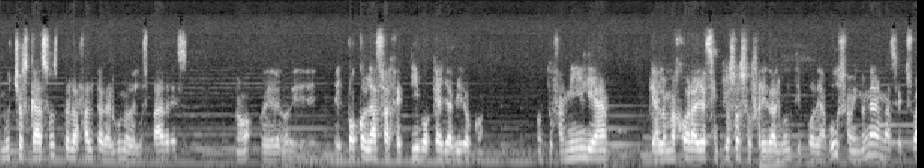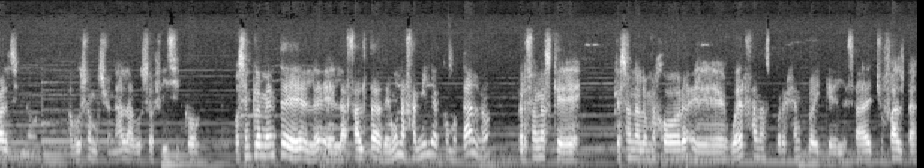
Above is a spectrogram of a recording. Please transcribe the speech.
muchos casos, pues la falta de alguno de los padres, ¿no? Eh, el poco lazo afectivo que haya habido con, tu familia, que a lo mejor hayas incluso sufrido algún tipo de abuso, y no nada más sexual, sino abuso emocional, abuso físico, o simplemente eh, la falta de una familia como tal, ¿no? Personas que, que son a lo mejor eh, huérfanas, por ejemplo, y que les ha hecho falta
